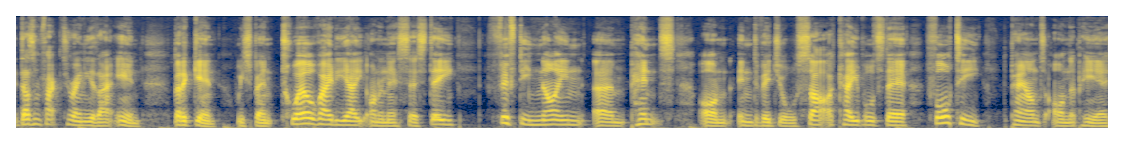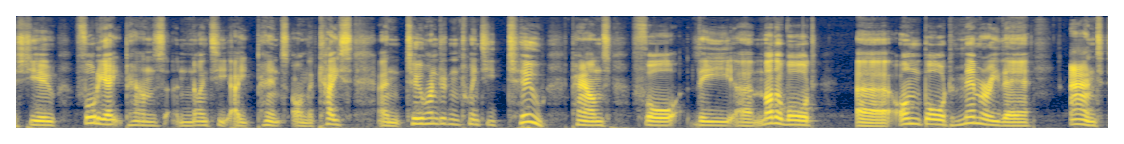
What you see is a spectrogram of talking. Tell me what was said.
It doesn't factor any of that in. But again, we spent 1288 on an SSD. 59 um, pence on individual SATA cables there, 40 pounds on the PSU, 48 pounds 98 pence on the case, and 222 pounds for the uh, motherboard uh, onboard memory there, and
